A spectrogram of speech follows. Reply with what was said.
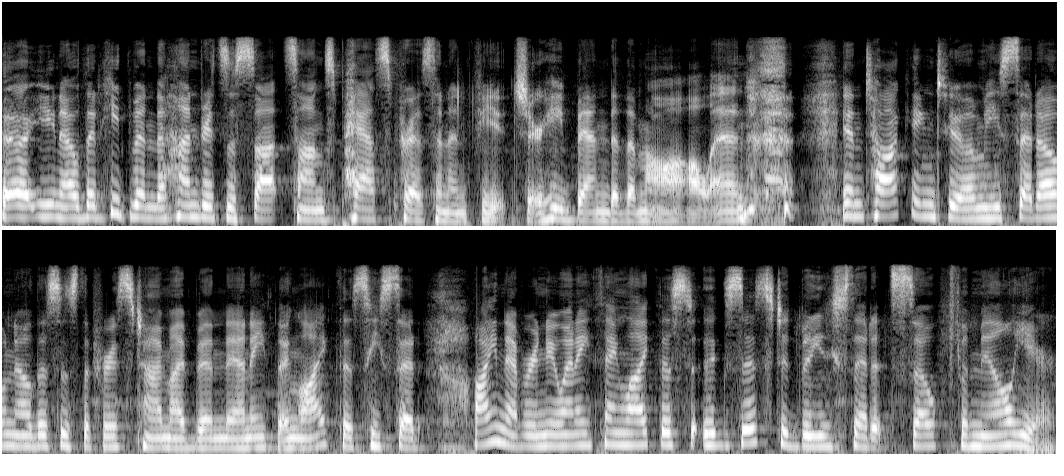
uh, you know, that he'd been to hundreds of satsangs, past, present, and future. He'd been to them all. And in talking to him, he said, oh no, this is the first time I've been to anything like this. He said, I never knew anything like this existed, but he said, it's so familiar.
